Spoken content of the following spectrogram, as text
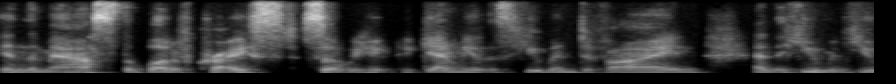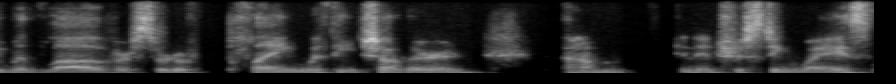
in the Mass, the blood of Christ. So we, again, we have this human divine and the human human love are sort of playing with each other and um, in interesting ways.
